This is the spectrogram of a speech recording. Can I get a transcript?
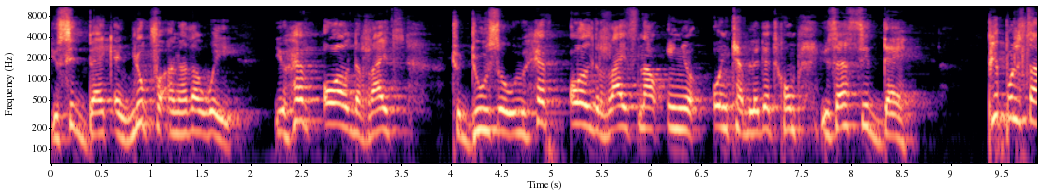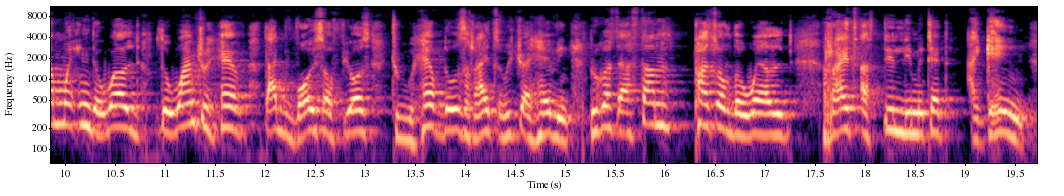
You sit back and look for another way. You have all the rights to do so. You have all the rights now in your own tablet at home. You just sit there people somewhere in the world they want to have that voice of yours to have those rights which you are having because there are some parts of the world rights are still limited again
